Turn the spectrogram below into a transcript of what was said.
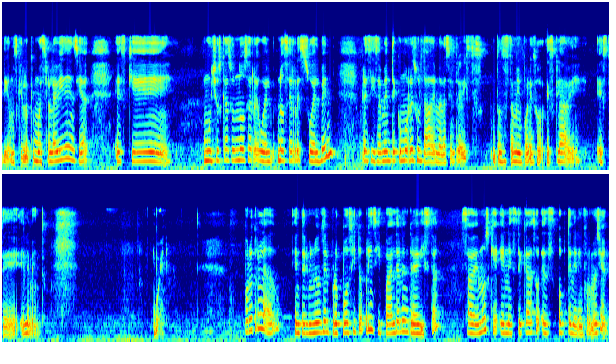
digamos que lo que muestra la evidencia es que muchos casos no se, no se resuelven precisamente como resultado de malas entrevistas. Entonces también por eso es clave este elemento. Bueno, por otro lado, en términos del propósito principal de la entrevista, sabemos que en este caso es obtener información.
